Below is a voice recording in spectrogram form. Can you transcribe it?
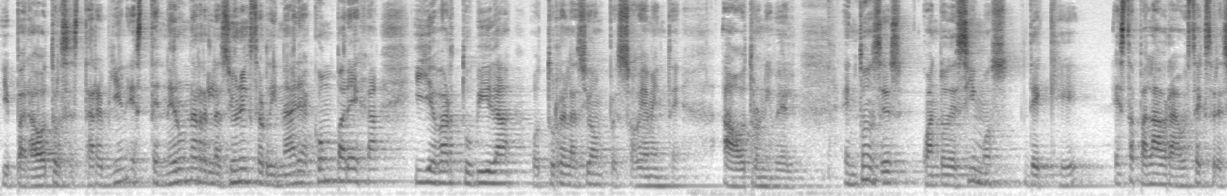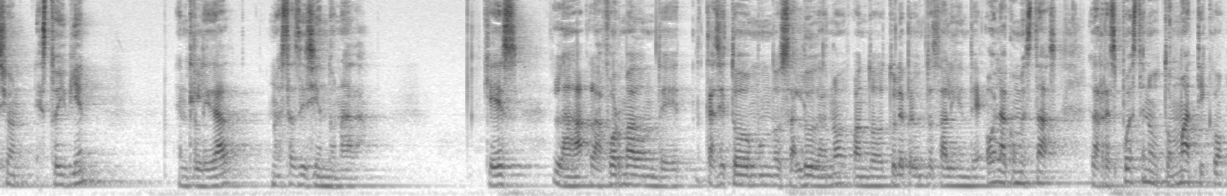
y para otros estar bien es tener una relación extraordinaria con pareja y llevar tu vida o tu relación pues obviamente a otro nivel. Entonces, cuando decimos de que esta palabra o esta expresión estoy bien, en realidad no estás diciendo nada, que es la, forma donde casi todo el mundo saluda, ¿no? Cuando tú le preguntas a alguien de, hola, ¿cómo estás? La respuesta en automático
